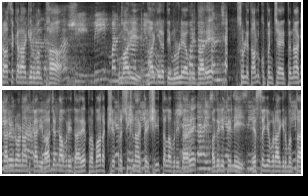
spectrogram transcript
ಶಾಸಕರಾಗಿರುವಂತಹ ಕುಮಾರಿ ಭಾಗೀರಥಿ ಮುರುಳಿ ಅವರಿದ್ದಾರೆ. ಸುಳ್ಯ ತಾಲೂಕು ಪಂಚಾಯತ್ನ ಕಾರ್ಯನಿರ್ವಹಣಾಧಿಕಾರಿ ರಾಜಣ್ಣ ಅವರಿದ್ದಾರೆ. ಪ್ರಭಾರ ಕ್ಷೇತ್ರ ಶಿಕ್ಷಣಾಧಿಕಾರಿ ಶೀತಲ್ ಅವರಿದ್ದಾರೆ. ಅದೇ ರೀತಿಯಲ್ಲಿ ಎಸ್ ಐ ಅವರಾಗಿರುವಂತಹ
